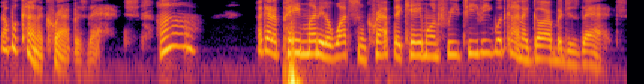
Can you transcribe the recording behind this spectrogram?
Now, what kind of crap is that? Huh? I gotta pay money to watch some crap that came on free TV? What kind of garbage is that?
